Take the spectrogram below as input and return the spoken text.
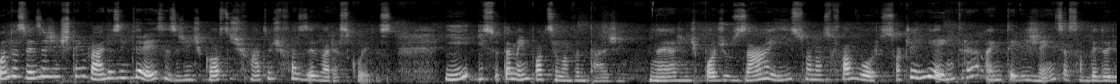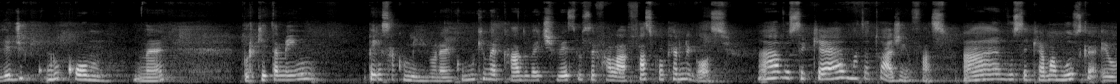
quando às vezes a gente tem vários interesses, a gente gosta de fato de fazer várias coisas. E isso também pode ser uma vantagem, né? A gente pode usar isso a nosso favor. Só que aí entra a inteligência, a sabedoria de, do como, né? Porque também pensa comigo, né? Como que o mercado vai te ver se você falar, faz qualquer negócio? Ah, você quer uma tatuagem? Eu faço. Ah, você quer uma música? Eu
